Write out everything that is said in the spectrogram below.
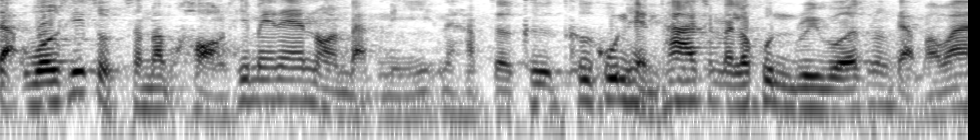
จะเวิร์กที่สุดสำหรับของที่ไม่แน่นอนแบบนี้นะครับจะคือคือคุณเห็นภาพใช่ไหมแล้วคุณ reverse มันกลับมาว่า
